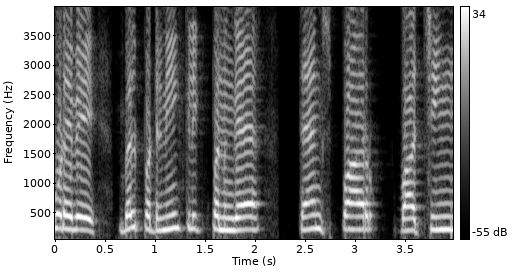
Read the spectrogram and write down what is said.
கூடவே பெல் பட்டனையும் கிளிக் பண்ணுங்க. தேங்க்ஸ் ஃபார் வாட்சிங்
